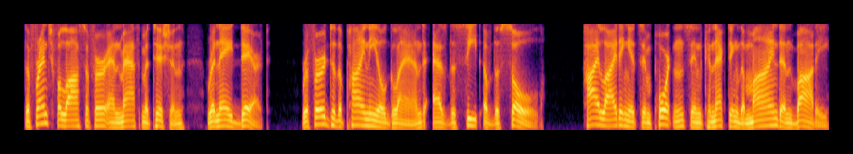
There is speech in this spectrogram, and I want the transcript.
The French philosopher and mathematician René Descartes referred to the pineal gland as the seat of the soul, highlighting its importance in connecting the mind and body,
